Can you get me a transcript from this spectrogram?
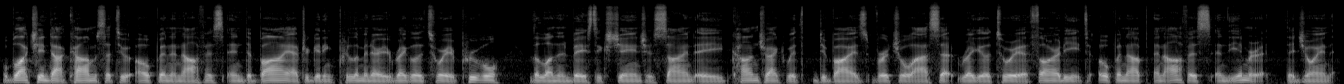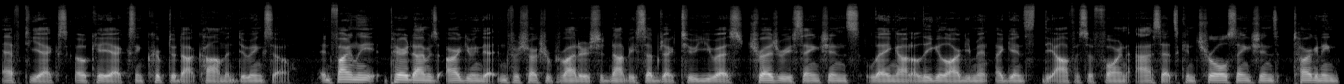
Well, blockchain.com is set to open an office in Dubai after getting preliminary regulatory approval. The London based exchange has signed a contract with Dubai's Virtual Asset Regulatory Authority to open up an office in the Emirate. They join FTX, OKX, and Crypto.com in doing so. And finally, Paradigm is arguing that infrastructure providers should not be subject to U.S. Treasury sanctions, laying out a legal argument against the Office of Foreign Assets Control sanctions targeting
